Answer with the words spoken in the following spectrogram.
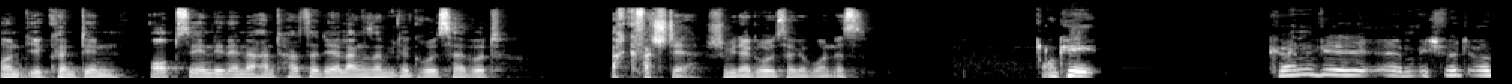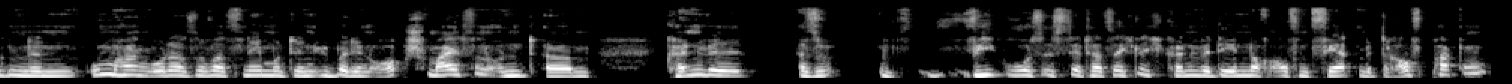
Und ihr könnt den Orb sehen, den er in der Hand hatte, der langsam wieder größer wird. Ach Quatsch, der schon wieder größer geworden ist. Okay. Können wir, ähm, ich würde irgendeinen Umhang oder sowas nehmen und den über den Orb schmeißen und ähm, können wir, also wie groß ist der tatsächlich? Können wir den noch auf ein Pferd mit draufpacken?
